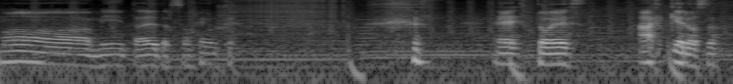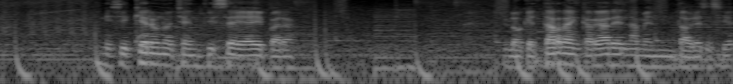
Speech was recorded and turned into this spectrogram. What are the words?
Mamita Ederson, gente. Esto es asqueroso. Ni siquiera un 86 ahí para. Lo que tarda en cargar es lamentable, eso sí. ¿eh?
